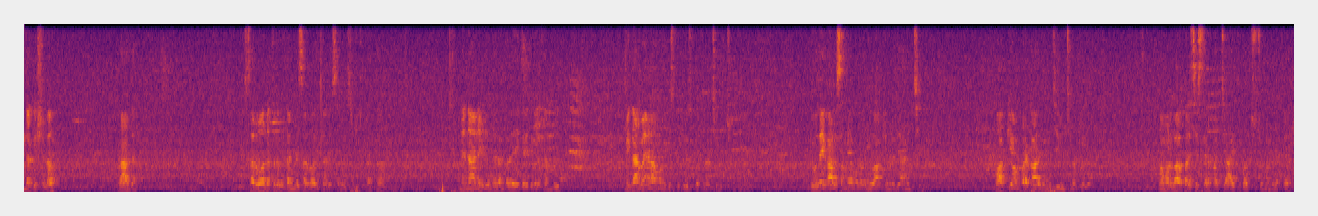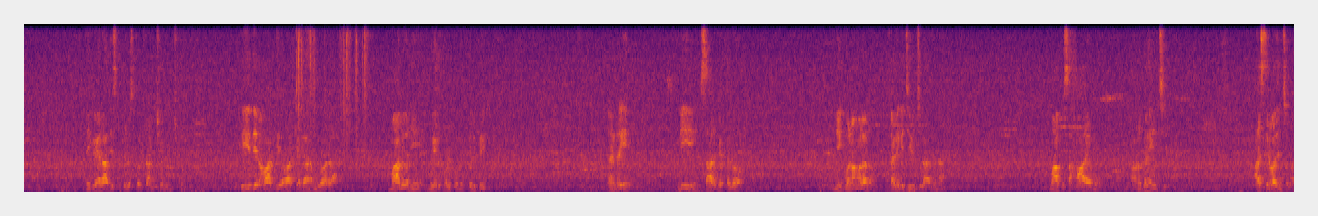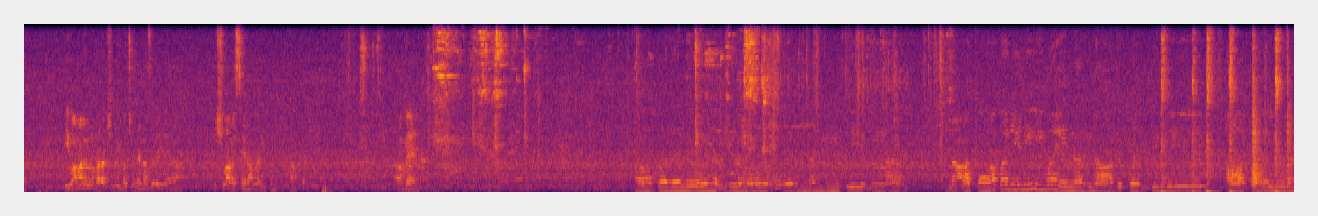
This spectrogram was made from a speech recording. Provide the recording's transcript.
అందరికీ శలో ప్రార్థన. సర్వోన్నతుడు తండ్రి సర్వాధికారి సర్వ సృష్టికర్త. నిన్న నేడు నిరంతర ఏకరీతి గల తండ్రి మీ ఘనమైన నామానికి స్థుతి చూపించుకుంటున్నాను ఈ ఉదయకాల సమయంలో నీ వాక్యంలో ధ్యానించి వాక్యం ప్రకారం మేము జీవించినట్లుగా మమ్మల్ని బలపరిచి స్థిరపరిచి ఆయుధపరచుచున్నందుకంటే నీకు ఎలాంటి స్థితుల స్తోత్రాలు చెల్లించుకుంటున్నాను ఈ దిన వాక్య వాక్యదానం ద్వారా మాలోని మేలుకొలుపును తెలిపి తండ్రి నీ సారపెత్తలో నీ గుణములను కలిగి జీవించలాగిన మాకు సహాయము అనుగ్రహించి ఆశీర్వదించమని. ఈ మనలను మా రక్షకుడి మచ్చుకునే నజరైన విశ్వామస్యనామని అడుగుకుంటున్నాం తండ్రి. ఆమె ఆపదలు నన్ను ఎన్నీతి నా కాపరి నీవై నన్నాదుకుంటివి ఆపదలు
